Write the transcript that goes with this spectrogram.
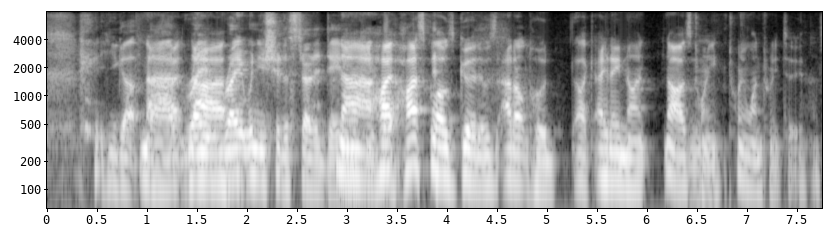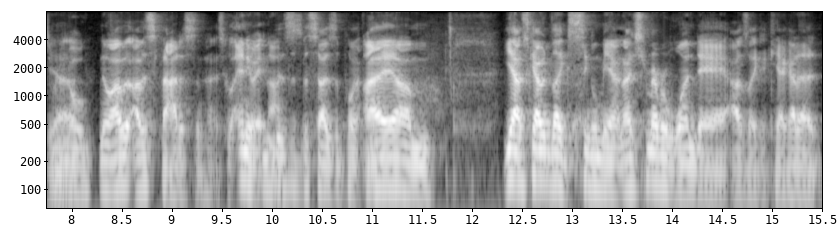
You got Nah, fat right, nah. right when you should have started dating. Nah, high, high school I was good. It was adulthood, like 18, 9. No, I was 20, 21, 22. That's Mm. Yeah. all. No, I was, I was fattest in high school. Anyway, Nice. this is besides the point. I um, yeah, this guy would like single me out, and I just remember one day I was like, okay, I gotta,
